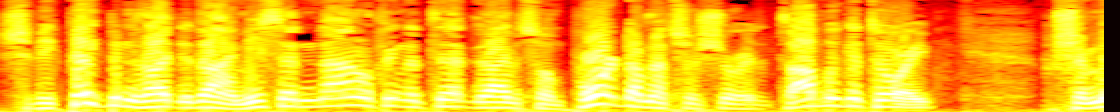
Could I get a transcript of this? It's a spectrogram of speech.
Should be picked in the He said, no, I don't think the Yadayim is so important. I'm not so sure it's obligatory. When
